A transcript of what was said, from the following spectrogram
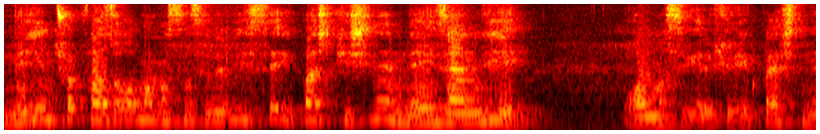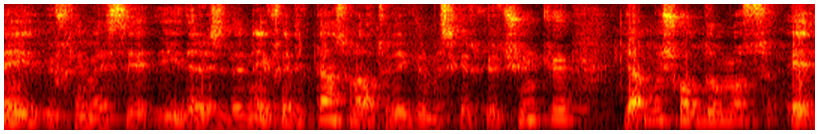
neyin çok fazla olmamasının sebebi ise ilk baş kişinin neyzenliği olması gerekiyor. İlk baş ney üflemesi, iyi derecede ney üfledikten sonra atölyeye girmesi gerekiyor. Çünkü yapmış olduğumuz el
